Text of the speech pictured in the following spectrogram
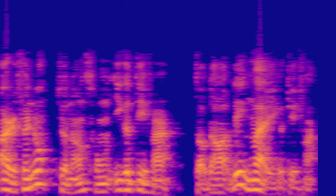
二十分钟就能从一个地方走到另外一个地方。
